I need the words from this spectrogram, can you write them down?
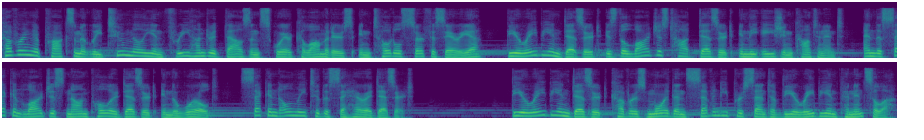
Covering approximately 2,300,000 square kilometers in total surface area, the Arabian Desert is the largest hot desert in the Asian continent, and the second largest non-polar desert in the world, second only to the Sahara Desert. The Arabian Desert covers more than 70% of the Arabian Peninsula.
